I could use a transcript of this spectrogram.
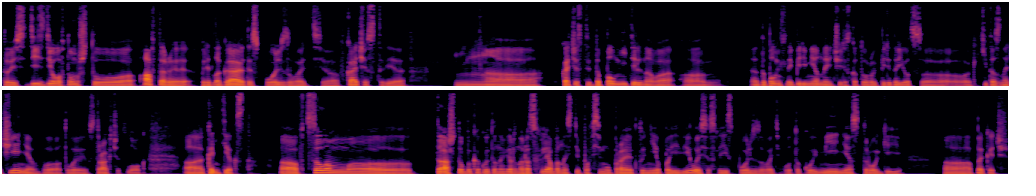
То есть здесь дело в том, что авторы предлагают использовать в качестве, а, в качестве дополнительного Э, дополнительной переменной, через которую передается э, какие-то значения в твой structured log, а, контекст. А, в целом, э, да, чтобы какой-то, наверное, расхлябанности по всему проекту не появилось, если использовать вот такой менее строгий пэкэдж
